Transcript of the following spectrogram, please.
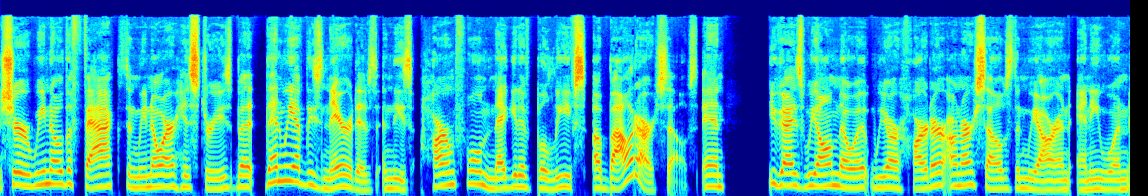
Sure, we know the facts and we know our histories, but then we have these narratives and these harmful negative beliefs about ourselves. And you guys, we all know it. We are harder on ourselves than we are on anyone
